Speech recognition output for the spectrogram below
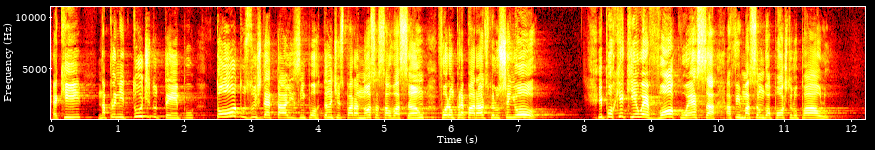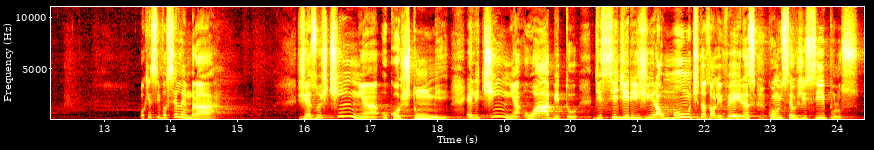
é que, na plenitude do tempo, todos os detalhes importantes para a nossa salvação foram preparados pelo Senhor. E por que, que eu evoco essa afirmação do apóstolo Paulo? Porque se você lembrar, Jesus tinha o costume, ele tinha o hábito de se dirigir ao Monte das Oliveiras com os seus discípulos.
